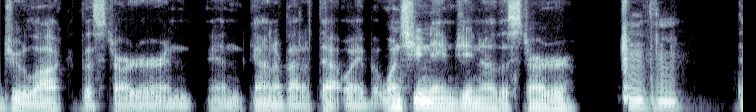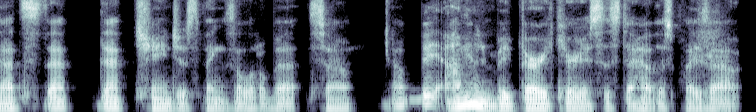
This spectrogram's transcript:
Drew Lock the starter and and gone about it that way. But once you name Geno the starter, Mhm. that's that that changes things a little bit. So I'll be, I'm going to be very curious as to how this plays out.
